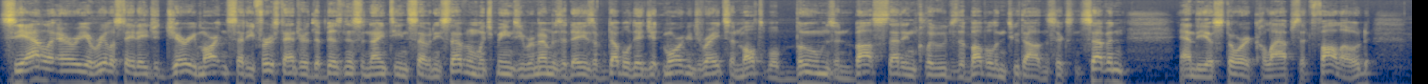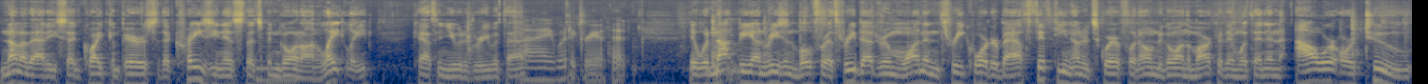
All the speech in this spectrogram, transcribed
Seattle area real estate agent Jerry Martin said he first entered the business in 1977, which means he remembers the days of double digit mortgage rates and multiple booms and busts. That includes the bubble in 2006 and 7 and the historic collapse that followed. None of that, he said, quite compares to the craziness that's been going on lately. Catherine, you would agree with that? I would agree with it. It would not be unreasonable for a three bedroom, one and three quarter bath, 1,500 square foot home to go on the market, and within an hour or 2 you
